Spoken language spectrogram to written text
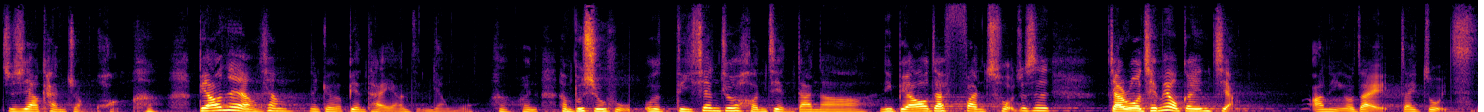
就是要看状况，不要那样像那个变态一样怎么样摸，很很不舒服。我的底线就很简单啊，你不要再犯错。就是假如我前面有跟你讲，啊，你又再再做一次，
